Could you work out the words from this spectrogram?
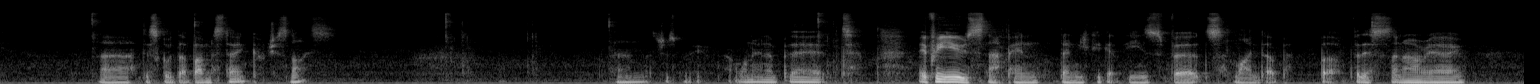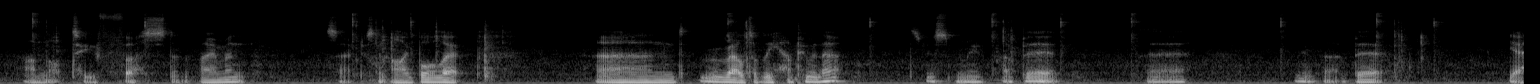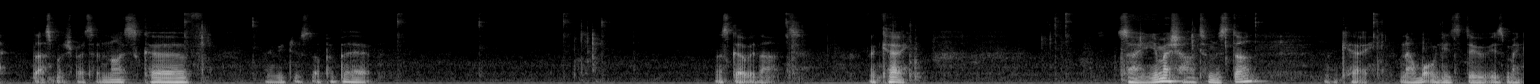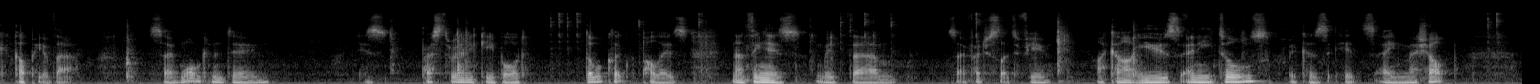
uh, discovered that by mistake which is nice and let's just move that one in a bit. If we use snapping, then you could get these verts lined up. But for this scenario, I'm not too fussed at the moment. So I'm just going to eyeball it. And relatively happy with that. Let's just move a bit there. Move that a bit. Yeah, that's much better. Nice curve. Maybe just up a bit. Let's go with that. Okay. So your mesh item is done. Okay, now what we need to do is make a copy of that. So what we're going to do is press 3 on your keyboard, double click the polys. Now the thing is with, um, so if I just select a few, I can't use any tools because it's a mesh op.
